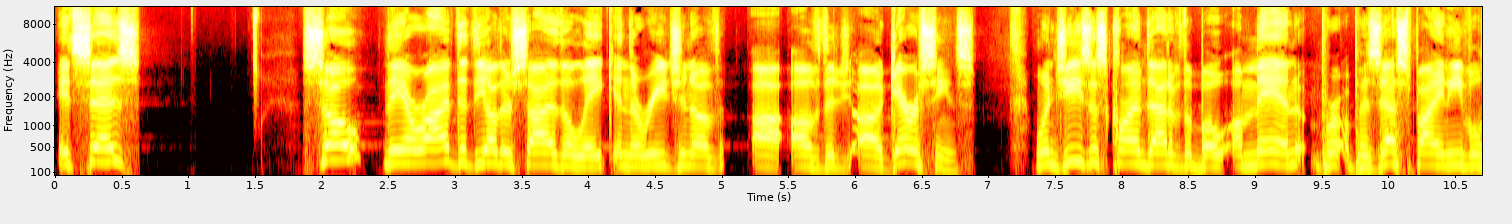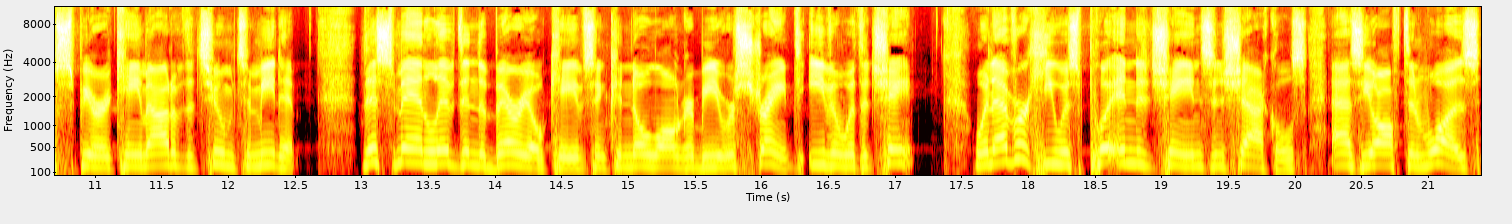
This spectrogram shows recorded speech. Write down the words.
it says, So they arrived at the other side of the lake in the region of, uh, of the uh, Gerasenes. When Jesus climbed out of the boat, a man possessed by an evil spirit came out of the tomb to meet him. This man lived in the burial caves and could no longer be restrained, even with a chain. Whenever he was put into chains and shackles, as he often was,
